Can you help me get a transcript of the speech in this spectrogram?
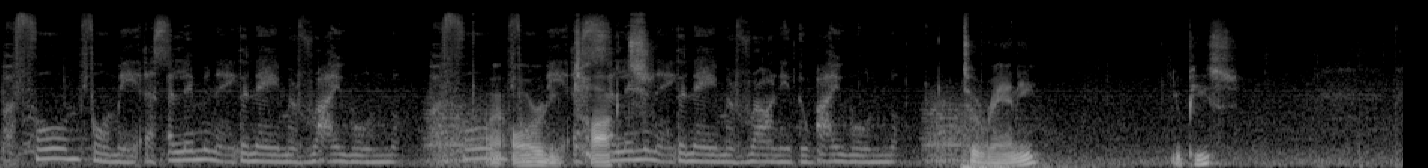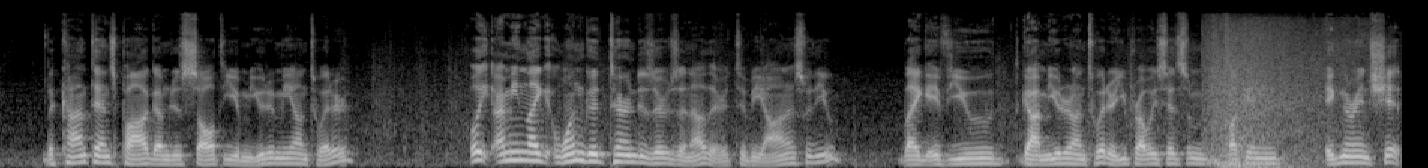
Perform for me as eliminate the name of I will not. Perform I already talked. the name of Ranni the I will not. To Ranni. You piece. The content's pog. I'm just salty you muted me on Twitter. Well, I mean, like, one good turn deserves another, to be honest with you. Like, if you got muted on Twitter, you probably said some fucking ignorant shit.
